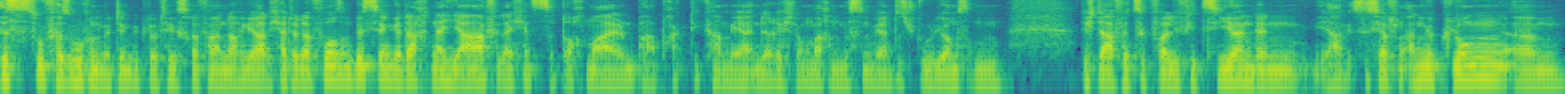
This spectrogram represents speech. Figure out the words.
es zu versuchen mit dem Bibliotheksreferendariat. Ich hatte davor so ein bisschen gedacht, na ja, vielleicht hättest du doch mal ein paar Praktika mehr in der Richtung machen müssen während des Studiums, um dich dafür zu qualifizieren. Denn ja, es ist ja schon angeklungen. Ähm,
